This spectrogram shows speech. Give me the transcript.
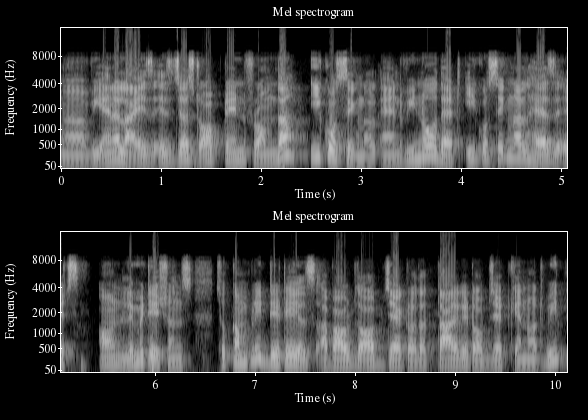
uh, we analyze is just obtained from the echo signal and we know that echo signal has its own limitations. So complete details about the object or the target object cannot be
